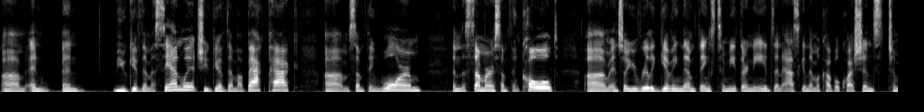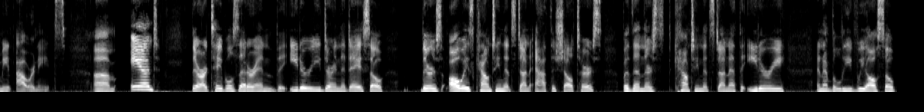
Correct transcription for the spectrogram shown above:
um, and and you give them a sandwich, you give them a backpack, um, something warm in the summer, something cold. Um, and so you're really giving them things to meet their needs and asking them a couple questions to meet our needs. Um, and there are tables that are in the eatery during the day. So there's always counting that's done at the shelters, but then there's counting that's done at the eatery. And I believe we also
